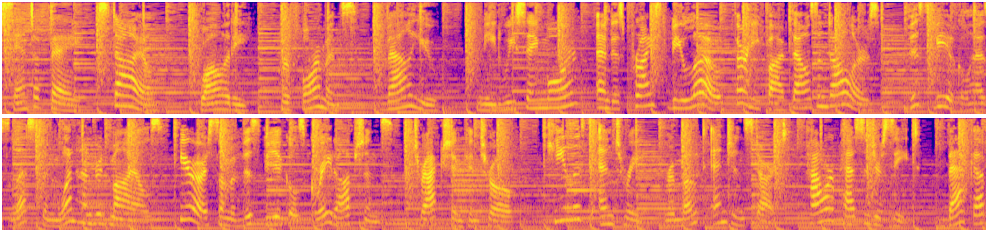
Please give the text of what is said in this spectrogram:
Santa Fe. Style, quality, performance, value. Need we say more? And is priced below $35,000. This vehicle has less than 100 miles. Here are some of this vehicle's great options. Traction control, keyless entry, remote engine start, power passenger seat, backup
